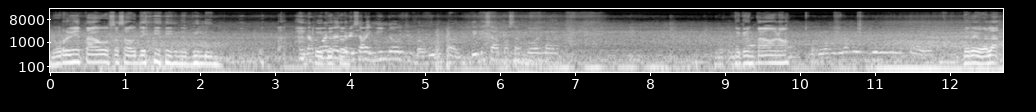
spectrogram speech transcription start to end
Mura ni tao sa Saudi nabilin. Nakuha na diri sa Mingaw jud baguntang. Dili sa pa sa tuwa Dagan tao no? Dere eh. wala.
